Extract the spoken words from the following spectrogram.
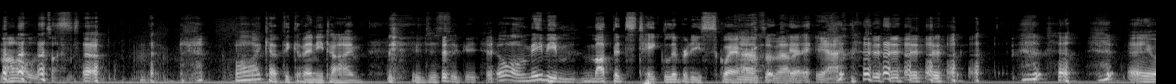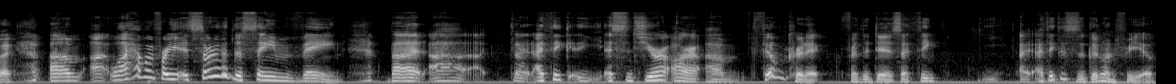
not all the time. Well, I can't think of any time we disagree. oh, maybe Muppets take Liberty Square. That's about okay. it. Yeah. anyway, um, uh, well, I have one for you. It's sort of in the same vein, but uh, but I think uh, since you're our um, film critic for the Dis, I think. I I think this is a good one for you.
